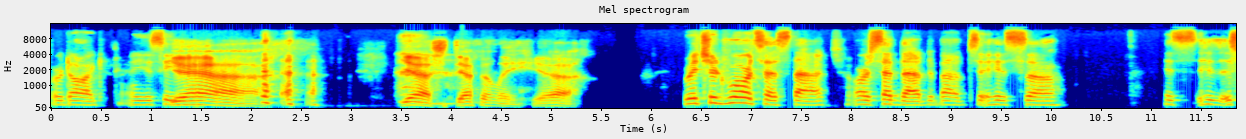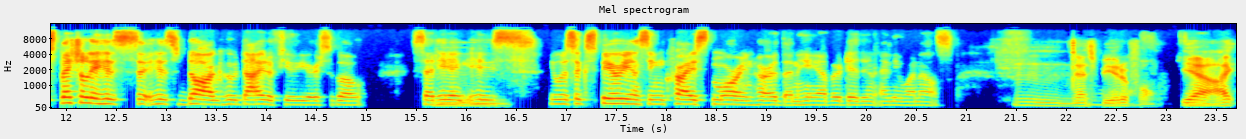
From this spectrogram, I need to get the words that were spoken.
or dog, and you see. Yeah. yes, definitely. Yeah. Richard Rohr says that, or said that about his, uh, his, his, especially his his dog who died a few years ago. Said he Mm. he's he was experiencing Christ more in her than he ever did in anyone else. Mm, that's beautiful. Yeah, Yeah. I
